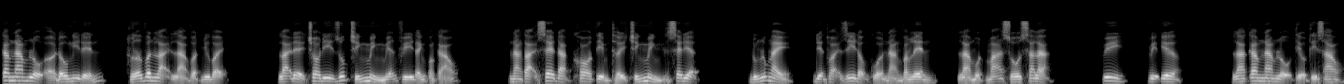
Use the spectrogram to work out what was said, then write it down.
Cam nam lộ ở đâu nghĩ đến, hứa vân lại là vật như vậy. Lại để cho đi giúp chính mình miễn phí đánh quảng cáo. Nàng tại xe đạp kho tìm thấy chính mình xe điện đúng lúc này, điện thoại di động của nàng văng lên, là một mã số xa lạ. Uy, vị kia, là cam nam lộ tiểu thì sao?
